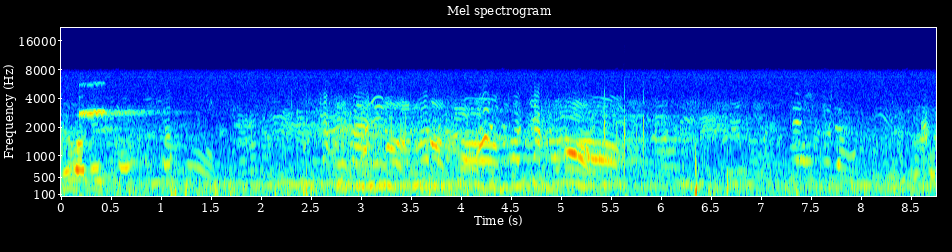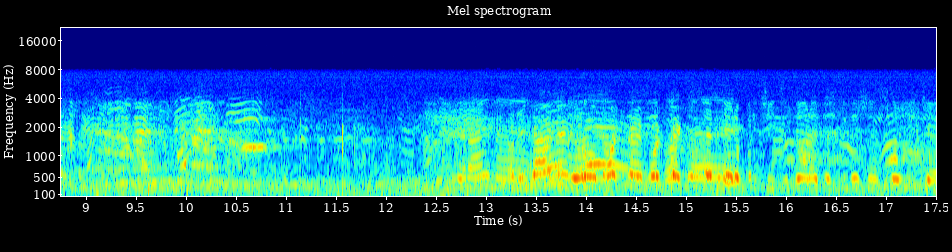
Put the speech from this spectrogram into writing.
Nevadí. Ale dáme, bro, pojďte, pojďte, kudete do prčíci, to ale je to skutečně složitě.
